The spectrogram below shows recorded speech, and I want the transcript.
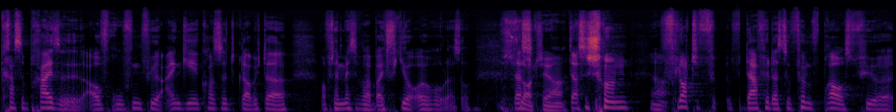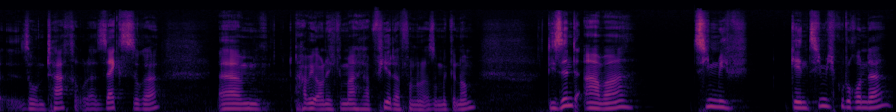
krasse Preise aufrufen. Für ein Gel kostet, glaube ich, da auf der Messe war bei 4 Euro oder so. Das- flott, ja. Das ist schon Ja. flott dafür, dass du fünf brauchst für so einen Tag oder sechs sogar. Ähm, habe ich auch nicht gemacht, ich habe vier davon oder so mitgenommen. Die sind aber ziemlich, gehen ziemlich gut runter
